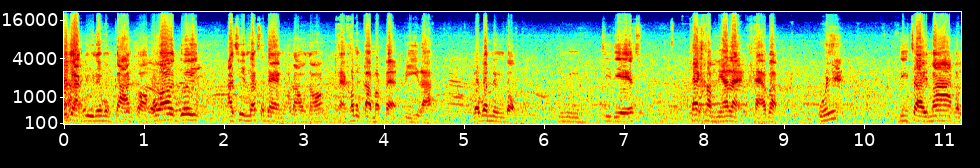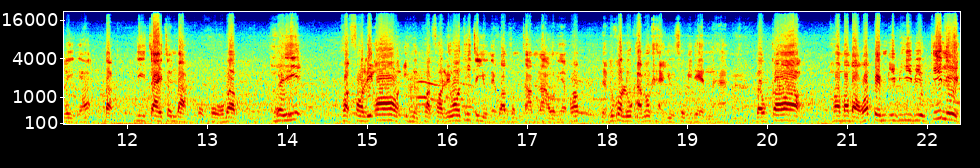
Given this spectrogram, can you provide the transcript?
ยังอยากอยู่ในวงการต่อเพราะว่าด้วยอาชีพนักแสดงของเราเนาะแขกเข้าวงการมา 8 ปีแล้วแล้ววันหนึ่งบอกอืม GDS แค่คำเนี้ยแหละแขแบบอุ้ยดีใจมากอะไรอย่างเงี้ยแบบดีใจจนแบบโอ้โหแบบเฮ้ยพอร์ตโฟลิโออีกหนึ่งพอร์ตโฟลิโอที่จะอยู่ในความทรงจำเราเนี่ยเพราะเดี๋ยวทุกคนรู้กันว่าแขกอยู่สวีเดนนะฮะแล้วก็พอมาบอกว่าเป็น EP บิวกินอีก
